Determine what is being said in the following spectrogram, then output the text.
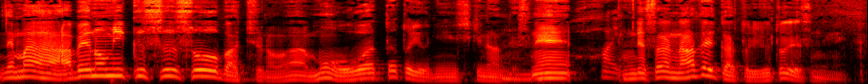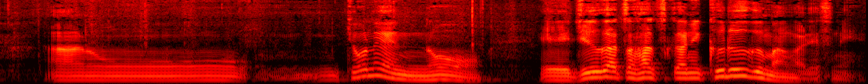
で、まあ、アベノミクス相場っていうのはもう終わったという認識なんですね。はいで、それはなぜかというとですね、あのー去年の、えー10月20日にクルーグマンがですね、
